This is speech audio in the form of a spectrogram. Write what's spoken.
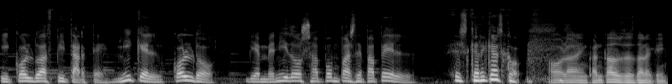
y Coldo Azpitarte. Miquel, Coldo, bienvenidos a Pompas de Papel. Es que ricasco. Hola, encantados de estar aquí.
